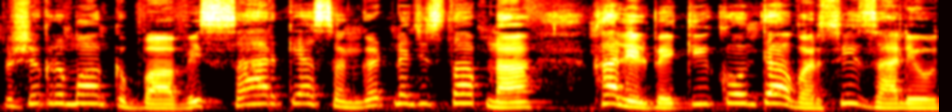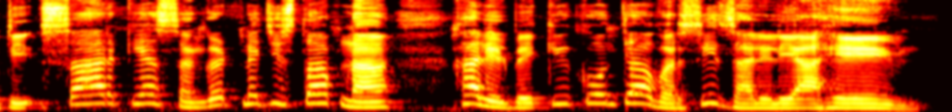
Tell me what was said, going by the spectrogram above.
प्रश्न क्रमांक बावीस सार्क या संघटनेची स्थापना. खालीलपैकी कोणत्या वर्षी झाली होती? सार्क या संघटनेची स्थापना. खालीलपैकी कोणत्या वर्षी झालेली आहे?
